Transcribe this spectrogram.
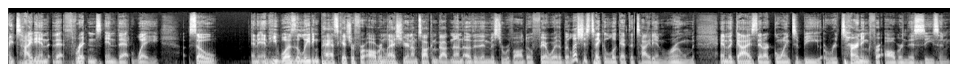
a tight end that threatens in that way. So and and he was the leading pass catcher for Auburn last year, and I'm talking about none other than Mr. Rivaldo Fairweather. But let's just take a look at the tight end room and the guys that are going to be returning for Auburn this season.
